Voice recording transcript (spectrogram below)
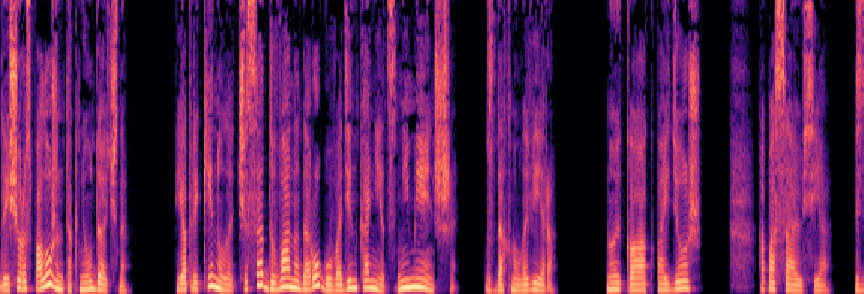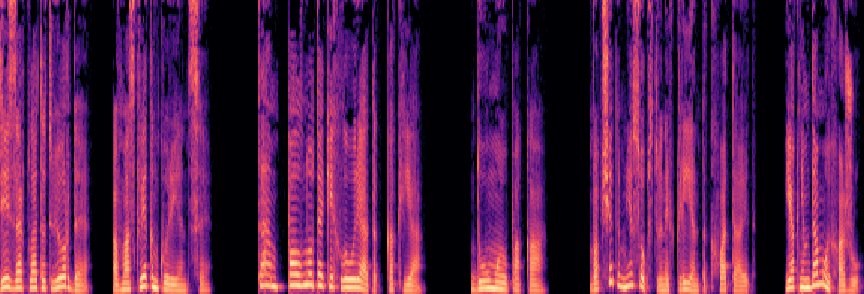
Да еще расположен так неудачно. Я прикинула, часа два на дорогу в один конец, не меньше, вздохнула Вера. Ну и как, пойдешь? Опасаюсь я. Здесь зарплата твердая, а в Москве конкуренция. Там полно таких лауреаток, как я. Думаю, пока. Вообще-то мне собственных клиенток хватает. Я к ним домой хожу.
